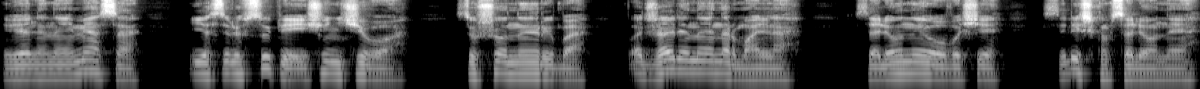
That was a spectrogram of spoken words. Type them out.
Вяленое мясо, если в супе еще ничего. Сушеная рыба – Поджаренное нормально. Соленые овощи. Слишком соленые.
